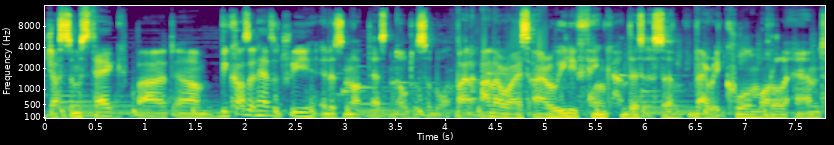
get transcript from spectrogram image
just a mistake, but um, because it has a tree, it is not as noticeable. But otherwise, I really think this is a very cool model and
